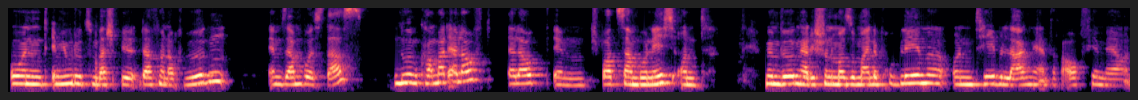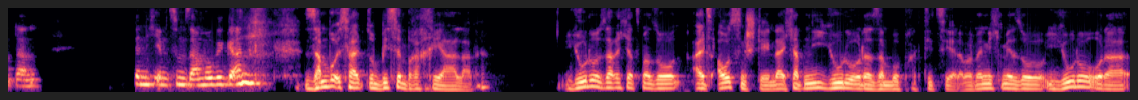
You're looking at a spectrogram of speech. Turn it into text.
Und im Judo zum Beispiel darf man auch würgen. Im Sambo ist das nur im Combat erlaubt, erlaubt im Sportsambo nicht. Und mit dem Würgen hatte ich schon immer so meine Probleme und Hebel lagen mir einfach auch viel mehr. Und dann bin ich eben zum Sambo gegangen. Sambo ist halt so ein bisschen brachialer, ne? Judo, sage ich jetzt mal so, als Außenstehender. Ich habe nie Judo oder Sambo praktiziert, aber wenn ich mir so Judo oder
